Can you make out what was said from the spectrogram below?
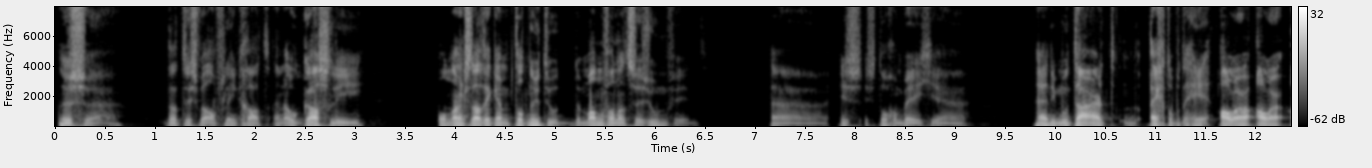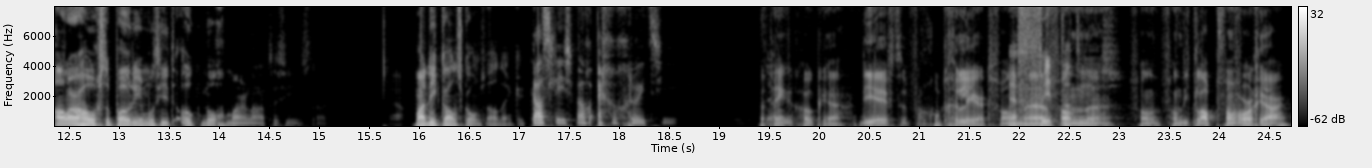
Dus eh, dat is wel een flink gat. En ook Gasly, ondanks dat ik hem tot nu toe de man van het seizoen vind, eh, is, is toch een beetje... hè, die moet daar echt op het he- aller, aller, allerhoogste podium moet hij het ook nog maar laten zien straks. Maar die kans komt wel, denk ik. Gasly is wel echt gegroeid, zie ik. Dat denk ik ook, ja. Die heeft goed geleerd van, eh, van, eh, van, van die klap van vorig jaar.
